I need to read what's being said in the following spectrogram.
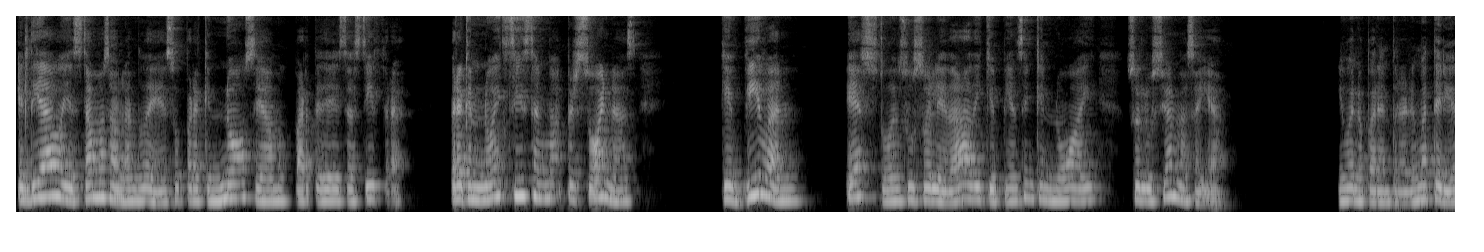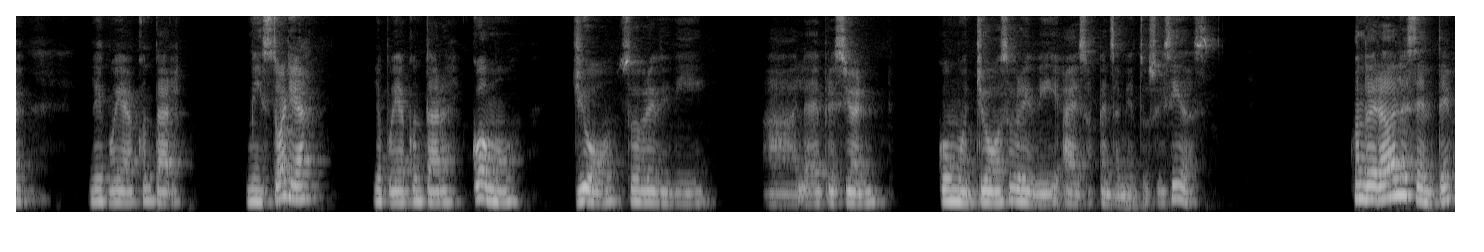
el día de hoy estamos hablando de eso para que no seamos parte de esa cifra, para que no existan más personas que vivan esto en su soledad y que piensen que no hay solución más allá. Y bueno, para entrar en materia, les voy a contar mi historia, les voy a contar cómo yo sobreviví a la depresión, como yo sobreviví a esos pensamientos suicidas. Cuando era adolescente,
